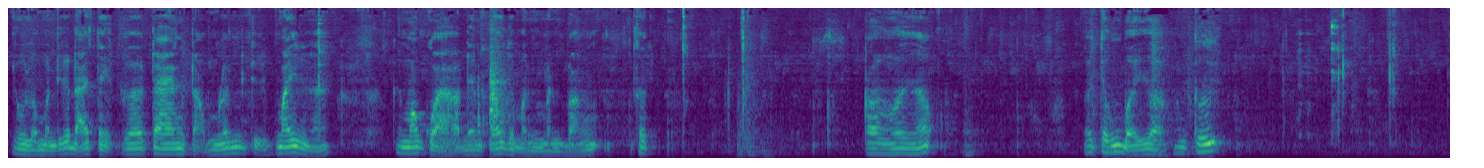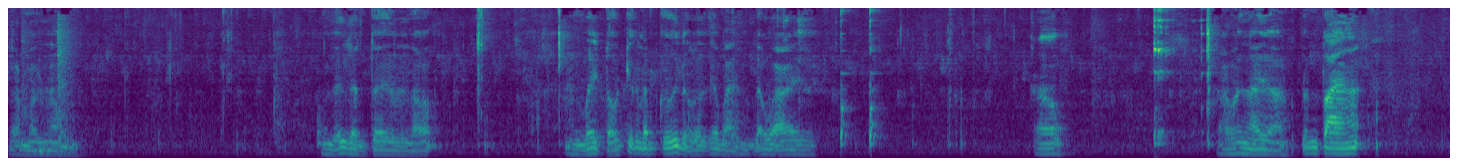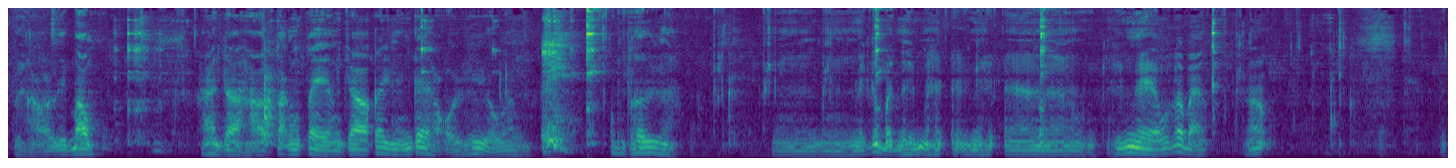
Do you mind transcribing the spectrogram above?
dù là mình cái đãi tiệc ờ, trang trọng đến cái mấy này nữa cái món quà họ đem tới cho mình mình vẫn thích còn hơi đó nó chuẩn bị rồi đám cưới là mình không mình để dành tiền đó. Mình mới tổ chức đám cưới được các bạn, đâu ai. Đâu. Ở bên này là tính tan á. Thì họ đi bông. Hay là họ tặng tiền cho cái những cái hội, ví dụ ung thư nè. Những cái bệnh hiểm hiểm nghèo của các bạn. Đó.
